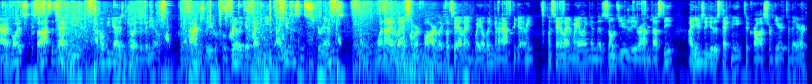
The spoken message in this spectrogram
Alright boys, so that's the technique. I hope you guys enjoyed the video. Actually, really good technique. I use this in scrims when I land somewhere far. Like let's say I land Wailing and I have to get, I mean, let's say I land Wailing and the zone's usually around dusty. I usually do this technique to cross from here to there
